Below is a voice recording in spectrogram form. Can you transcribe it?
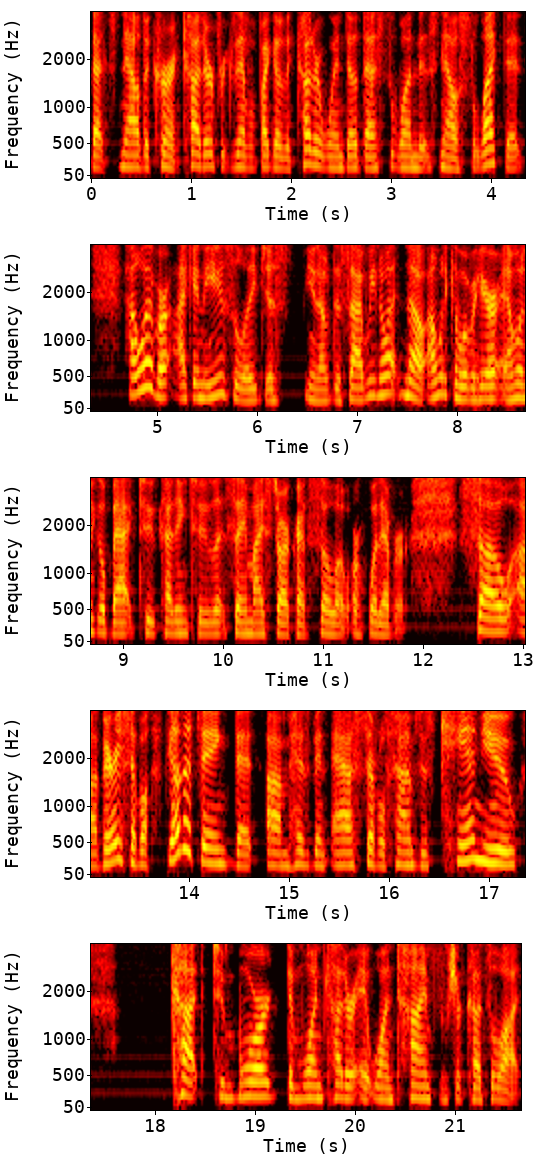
That's now the current cutter. For example, if I go to the cutter window, that's the one that's now selected. However, I can easily just, you know, decide, well, you know what? No, I want to come over here and I want to go back to cutting to, let's say, my StarCraft Solo or whatever. So uh, very simple. The other thing that um, has been asked several times is, can you cut to more than one cutter at one time from SureCuts-A-Lot.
